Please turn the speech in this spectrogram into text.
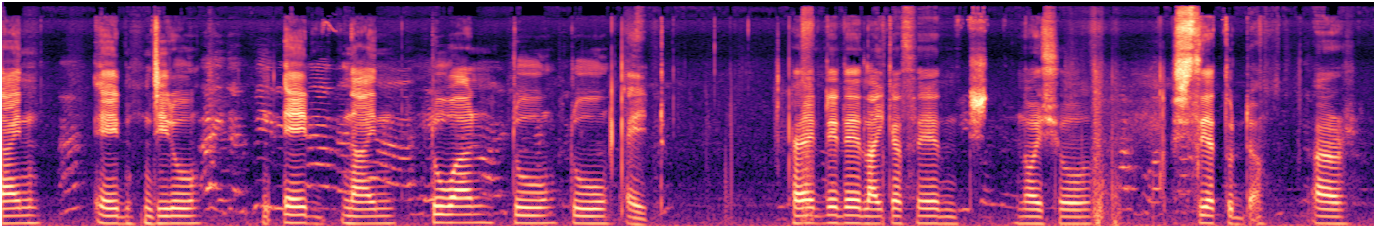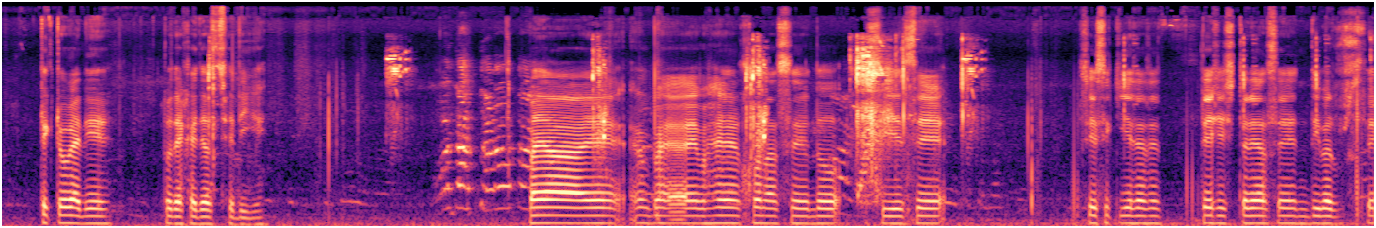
nine eight zero eight nine two one two two eight ফ্রাইডেতে লাইক আছে নয়শো ছিয়াত্তরটা। আর টিকটক আইডি তো দেখা যাচ্ছে এদিকে। ভাইয়া ভাইয়া ভাইয়া এখন আছে হলো সিএসএ সিএসএ কি আছে? তেইশ স্টারে আছে উঠছে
